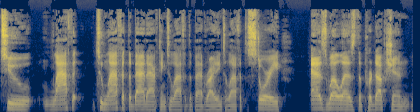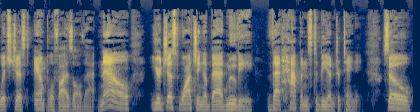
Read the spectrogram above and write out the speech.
to laugh at, to laugh at the bad acting, to laugh at the bad writing, to laugh at the story, as well as the production, which just amplifies all that. Now you're just watching a bad movie that happens to be entertaining. So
